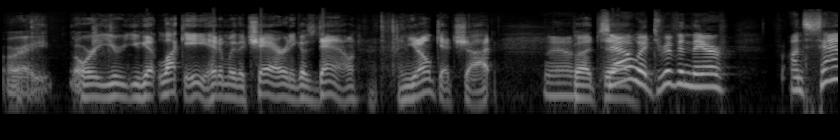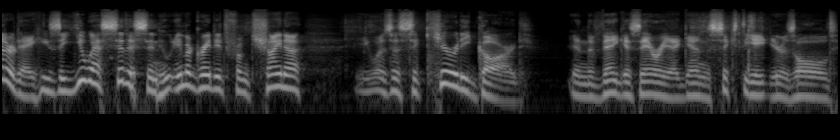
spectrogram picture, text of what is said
or or you you get lucky, you hit him with a chair and he goes down, and you don't get shot. Yeah. But, Zhao uh, had driven there on Saturday. He's a U.S. citizen who immigrated from China. He was a security guard in the Vegas area. Again, 68 years old.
